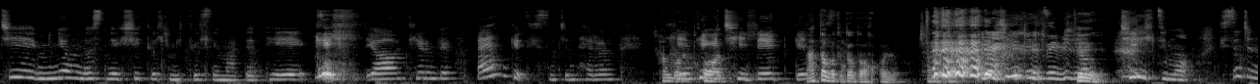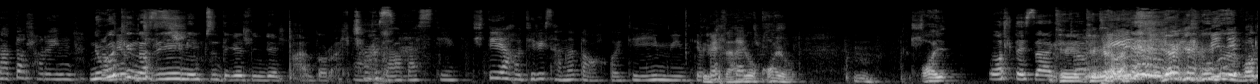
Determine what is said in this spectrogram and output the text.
Чи миний өмнөөс нэг шийтгэлж мэтгэлсэн юм а дээ тий гэл ёо тэр нь би айн гэдгсэн чинь харин Чам бодохгүй. тэгж хилээд гэл Надад бодогдоод байгаа байхгүй юу? Хэлсэн биш үү? Чи хэлсэн юм уу тэгсэн чинь надад болохоор энэ Нөгөөдг нь бас гэж- ийм юм чин тэгэл ингээл бандуур Аа, алчаа. За бас тийм. Гэтэ яг хөө тэрийг санаад байгаа байхгүй тийм юм юмтэй байх аюу гоё. Гоё. Уултайсаа гэж. тэгээ. Яг хэлгүүгээр бүр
